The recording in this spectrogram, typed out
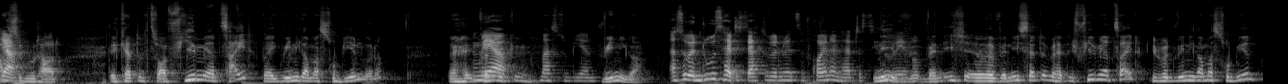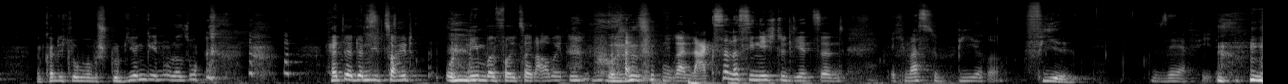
Ja. Absolut hart. Ich hätte zwar viel mehr Zeit, weil ich weniger masturbieren würde. Mehr Ich, masturbieren. weniger. Achso, wenn du es hättest, ich dachte, wenn du jetzt eine Freundin hättest, die so Nee, wäre. wenn ich äh, wenn ich's hätte, hätte ich viel mehr Zeit. Ich würde weniger masturbieren. Dann könnte ich, glaube ich, studieren gehen oder so. hätte er denn die Zeit und nebenbei Vollzeit arbeiten? Woran lag es denn, dass sie nicht studiert sind? Ich masturbiere. viel. Sehr viel.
